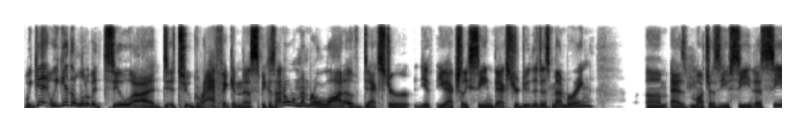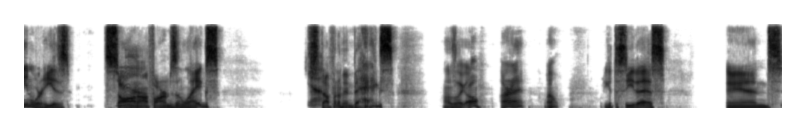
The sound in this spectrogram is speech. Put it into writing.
we get we get a little bit too uh d- too graphic in this because I don't remember a lot of Dexter. You, you actually seeing Dexter do the dismembering, um, as much as you see this scene where he is sawing Yeah. off arms and legs, Yeah. stuffing them in bags. I was like, oh, all right, well, we get to see this, and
